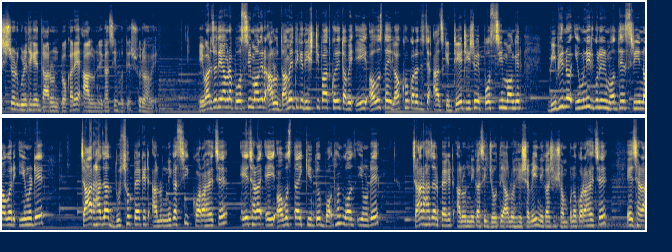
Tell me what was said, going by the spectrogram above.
স্টোরগুলি থেকে দারুণ প্রকারে আলু নিকাশি হতে শুরু হবে। এবার যদি আমরা পশ্চিমবঙ্গের আলুর দামের দিকে দৃষ্টিপাত করি, তবে এই অবস্থায় লক্ষ্য করা যাচ্ছে আজকে ডেট হিসেবে পশ্চিমবঙ্গের বিভিন্ন ইউনিটগুলির মধ্যে শ্রীনগর ইউনিটে চার হাজার দুশো প্যাকেট আলুর নিকাশি করা হয়েছে। এছাড়া এই অবস্থায় কিন্তু বধনগঞ্জ ইউনিটে চার হাজার প্যাকেট আলুর নিকাশি জ্যোতি আলু হিসাবেই নিকাশি সম্পন্ন করা হয়েছে। এছাড়া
